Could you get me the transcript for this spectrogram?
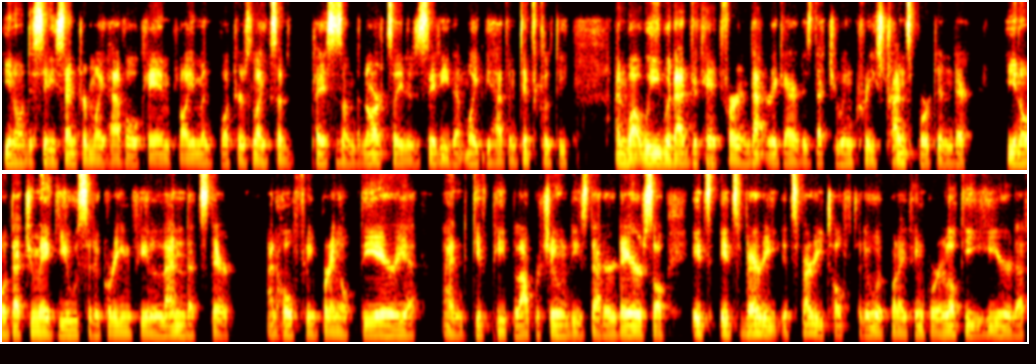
you know, the city centre might have okay employment, but there's like some places on the north side of the city that might be having difficulty. And what we would advocate for in that regard is that you increase transport in there, you know, that you make use of the greenfield land that's there and hopefully bring up the area and give people opportunities that are there. So it's it's very it's very tough to do it, but I think we're lucky here that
